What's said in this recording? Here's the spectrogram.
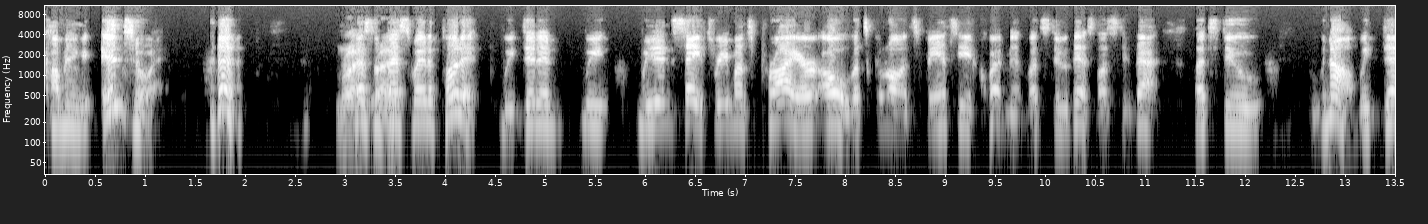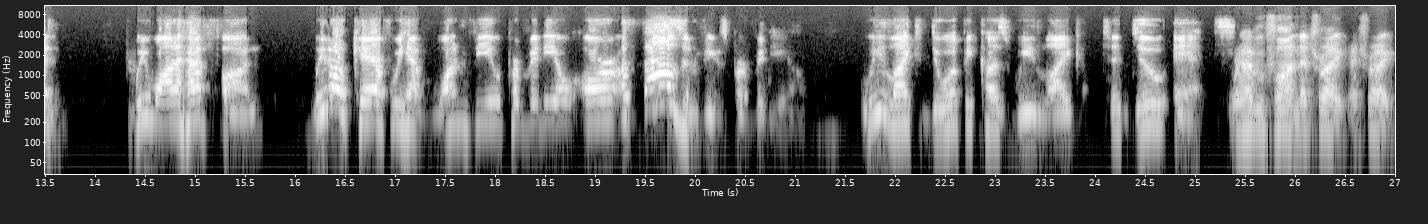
coming into it. Right. That's the right. best way to put it. We didn't we we didn't say three months prior, oh, let's go on, it's fancy equipment. Let's do this, let's do that. Let's do no, we didn't. We want to have fun. We don't care if we have one view per video or a thousand views per video. We like to do it because we like to do it. We're having fun. That's right. That's right.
